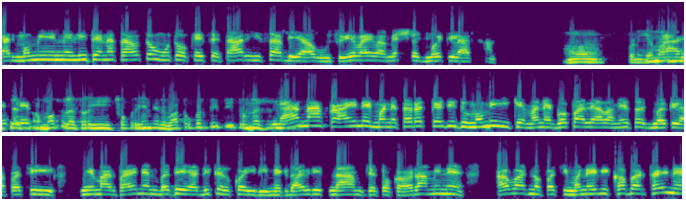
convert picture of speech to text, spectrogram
તારી તારી મમ્મીને લીધે નથી આવતો હું તો કહેશે તારી હિસાબે આવું છું. એવા એવા મેસેજ મોકલ્યા હતા. પણ એમાં મોકલે તો એ છોકરી એની વાતો કરતી હતી તમને ના ના કાંઈ નહીં. મને તરત કહી દીધું મમ્મી કે મને ગોપાલે આવા મેસેજ મોકલ્યા. પછી મેં મારા ભાઈને ને બધે આ ડિટેલ કરી. મેં કીધું આવી રીતના આમ છે તો કે હરામીને આવવા નો પછી મને એવી ખબર થઈ ને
